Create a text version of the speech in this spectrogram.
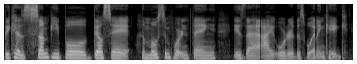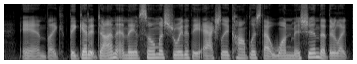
Because some people, they'll say, the most important thing is that I order this wedding cake and like they get it done and they have so much joy that they actually accomplish that one mission that they're like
